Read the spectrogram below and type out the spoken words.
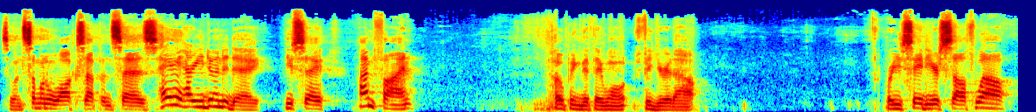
So when someone walks up and says, Hey, how are you doing today? You say, I'm fine, hoping that they won't figure it out. Or you say to yourself, Well,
